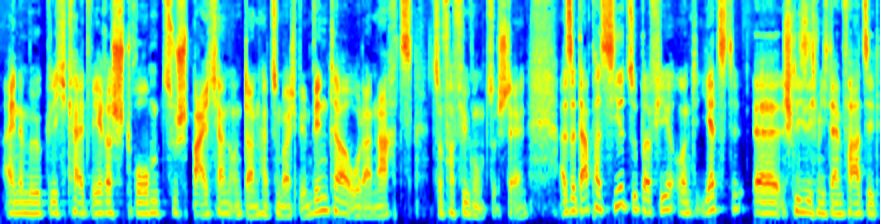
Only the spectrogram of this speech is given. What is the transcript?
eine Möglichkeit wäre, Strom zu speichern und dann halt zum Beispiel im Winter oder oder nachts zur Verfügung zu stellen. Also da passiert super viel und jetzt äh, schließe ich mich deinem Fazit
